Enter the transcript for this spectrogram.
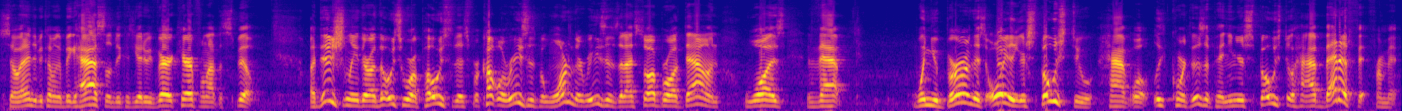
So it ends up becoming a big hassle because you have to be very careful not to spill. Additionally, there are those who are opposed to this for a couple of reasons, but one of the reasons that I saw brought down was that when you burn this oil, you're supposed to have, well, according to this opinion, you're supposed to have benefit from it.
